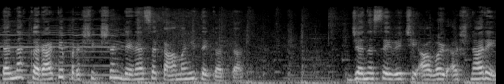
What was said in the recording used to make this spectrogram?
त्यांना कराटे प्रशिक्षण देण्याचं कामही ते करतात. जनसेवेची आवड असणारे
